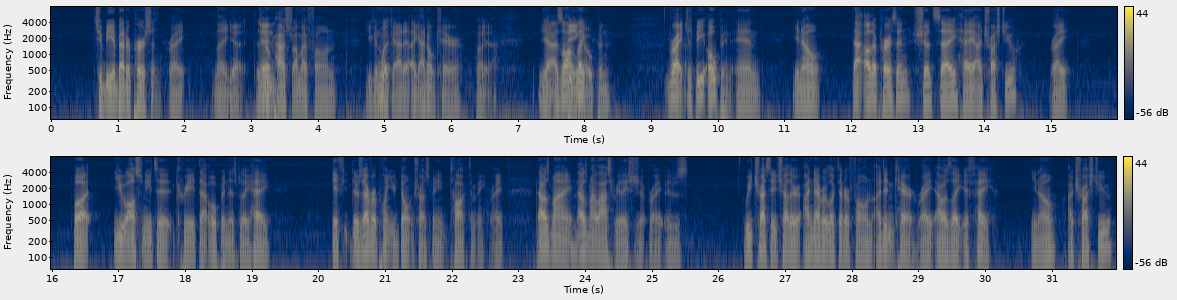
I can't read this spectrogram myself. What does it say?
to be a better person, right? Like, yeah. there's and- no password on my phone. You can What- look at it. Like, I don't care. But yeah. yeah, as long- like- open. Right. Just be open. And, you know, that other person should say, hey, I trust you. Right. But you also need to create that openness. Be like, hey, if there's ever a point you don't trust me, talk to me. Right. That was my, mm-hmm. that was my last relationship. Right. It was, we trusted each other. I never looked at her phone. I didn't care. Right. I was like, if, hey, you know, I trust you.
